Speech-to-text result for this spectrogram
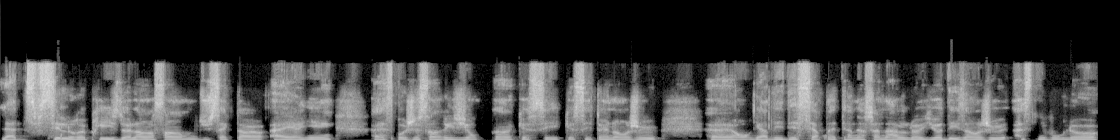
la difficile reprise de l'ensemble du secteur aérien. c'est pas juste en région hein, que c'est que c'est un enjeu. on regarde les dessertes internationales, là, il y a des enjeux à ce niveau-là.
